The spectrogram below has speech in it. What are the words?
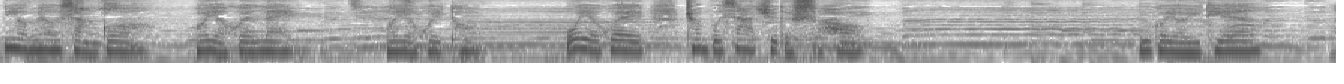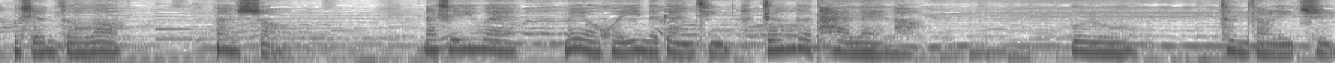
你有没有想过，我也会累，我也会痛，我也会撑不下去的时候。如果有一天我选择了放手，那是因为没有回应的感情真的太累了，不如趁早离去，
